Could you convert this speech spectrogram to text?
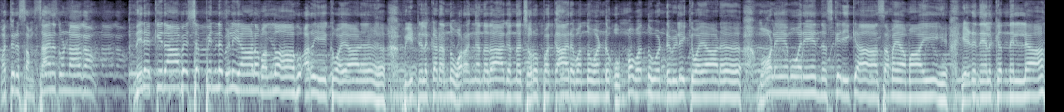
മറ്റൊരു സംസ്ഥാനത്തുണ്ടാകാം. നിനക്കിതാ വിശപ്പിന്റെ വിളിയാളം അള്ളാഹു അറിയിക്കുകയാണ്. വീട്ടിൽ കിടന്ന് ഉറങ്ങുന്നതാകുന്ന ചെറുപ്പക്കാര് വന്നുകൊണ്ട് ഉമ്മ വന്നുകൊണ്ട് വിളിക്കുകയാണ്. മോളെ മോനെ നിസ്കരിക്കാ സമയമായി. എഴുന്നേൽക്കുന്നില്ല.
